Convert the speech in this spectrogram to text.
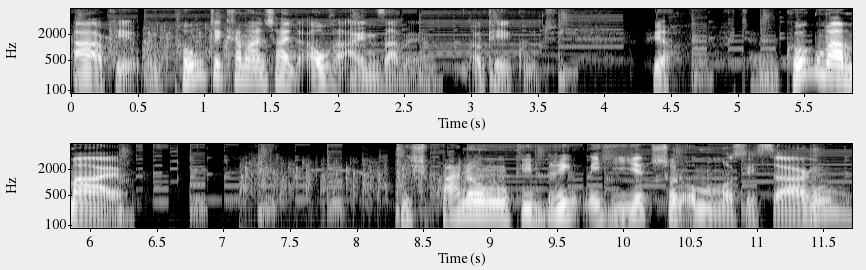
Ah, okay. Und Punkte kann man anscheinend auch einsammeln. Okay, gut. Ja, dann gucken wir mal. Die Spannung, die bringt mich jetzt schon um, muss ich sagen.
